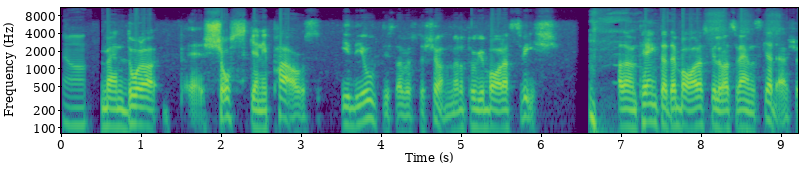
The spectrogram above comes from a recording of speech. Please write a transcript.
Ja. Men då, eh, kiosken i paus, idiotiskt av Östersund, men de tog ju bara Swish. Hade de tänkt att det bara skulle vara svenskar där så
